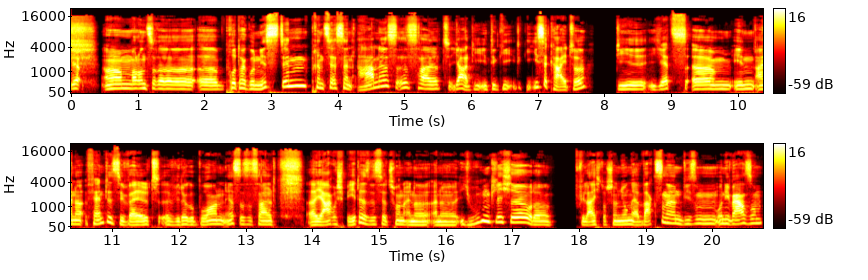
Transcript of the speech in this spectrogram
Ja. Ähm, weil unsere äh, Protagonistin, Prinzessin Anis, ist halt, ja, die, die, die Isekaite, die jetzt ähm, in einer Fantasy-Welt äh, wiedergeboren ist. Es ist halt äh, Jahre später, sie ist jetzt schon eine, eine Jugendliche oder vielleicht auch schon junge Erwachsene in diesem Universum.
